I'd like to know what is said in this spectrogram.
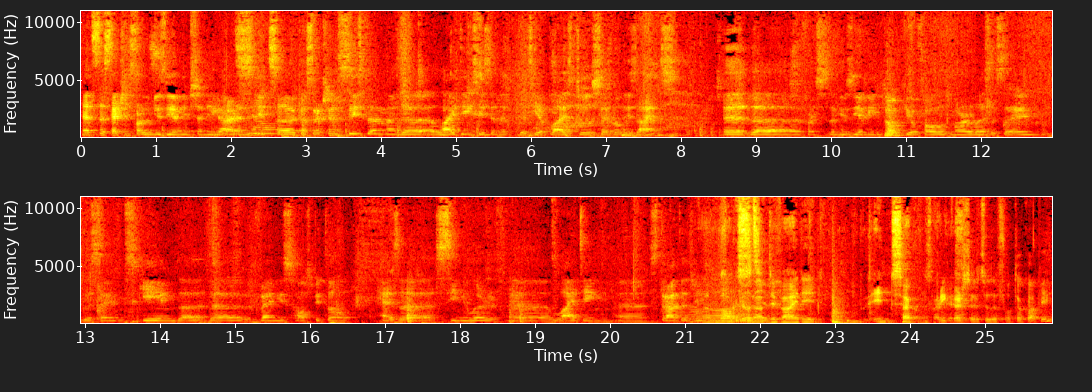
That's the section for the museum in Chandigarh, and it's a construction system and a, a lighting system that, that he applies to several designs. Uh, the, for instance, the museum in Tokyo follows more or less the same the same scheme. The the Venice Hospital has a similar uh, lighting uh, strategy. The lots are divided in circles like this. precursor to the photocopy.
